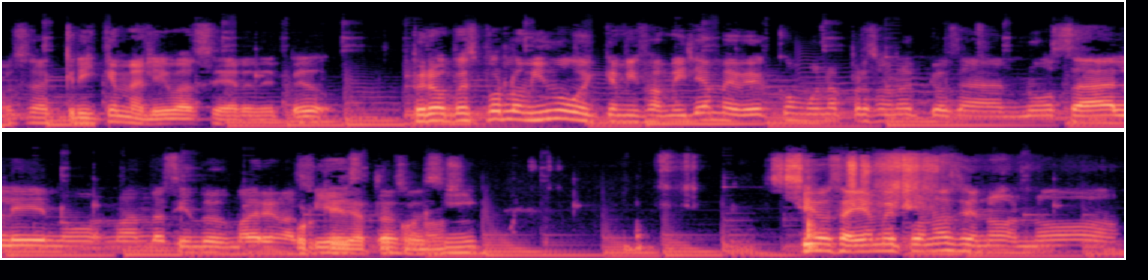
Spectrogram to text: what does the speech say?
O sea, creí que me lo iba a hacer de pedo. Pero pues por lo mismo, güey, que mi familia me ve como una persona que, o sea, no sale, no, no anda haciendo desmadre en las Porque fiestas o así. Sí, o sea, ya me conoce, no, no.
